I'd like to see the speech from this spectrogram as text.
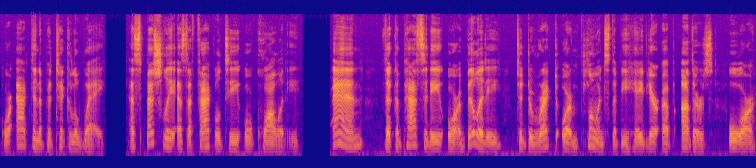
or act in a particular way, especially as a faculty or quality, and the capacity or ability to direct or influence the behavior of others or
